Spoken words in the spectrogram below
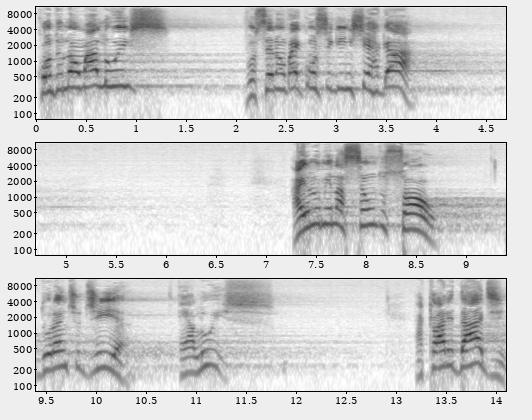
Quando não há luz, você não vai conseguir enxergar. A iluminação do sol durante o dia é a luz. A claridade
